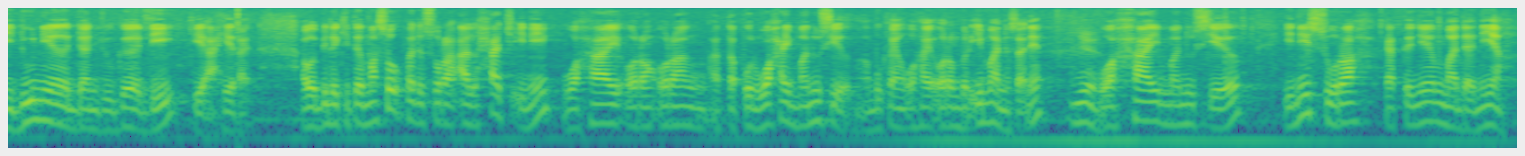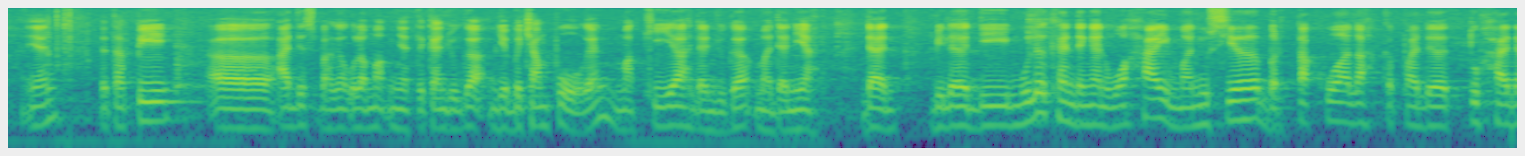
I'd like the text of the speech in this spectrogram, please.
di dunia dan juga di di akhirat. Apabila kita masuk pada surah Al-Hajj ini wahai orang-orang ataupun wahai manusia bukan wahai orang beriman ustaz ya. Ya. Wahai manusia ini surah katanya madaniyah ya tetapi uh, ada sebahagian ulama menyatakan juga dia bercampur kan? Makiyah dan juga madaniyah. Dan bila dimulakan dengan wahai manusia bertakwalah kepada Tuhan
